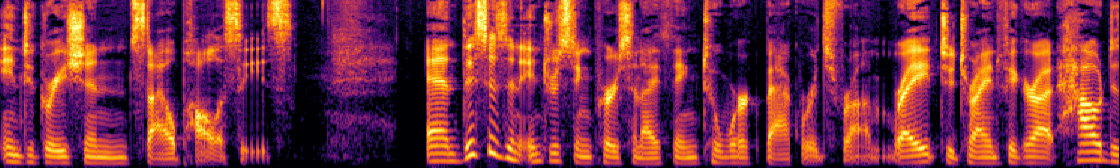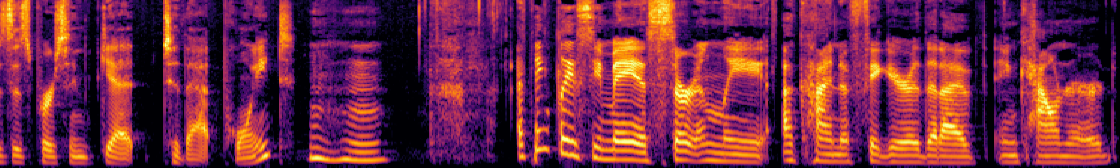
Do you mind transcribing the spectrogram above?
integration style policies And this is an interesting person, I think, to work backwards from, right? To try and figure out how does this person get to that point? Mm-hmm. I think Lacey May is certainly a kind of figure that I've encountered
